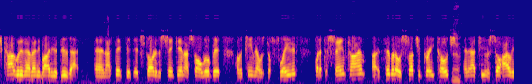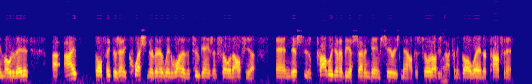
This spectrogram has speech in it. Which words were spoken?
Chicago didn't have anybody to do that. And I think it, it started to sink in. I saw a little bit of a team that was deflated. But at the same time, uh, Thibodeau is such a great coach, Yeah. and that team is so highly motivated. Uh, I don't think there's any question they're going to win one of the two games in Philadelphia. And this is probably going to be a seven-game series now because Philadelphia's not going to go away, and they're confident.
